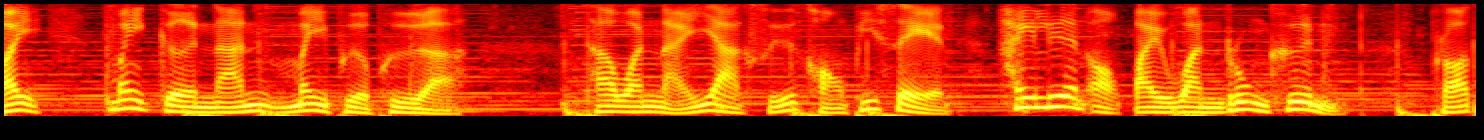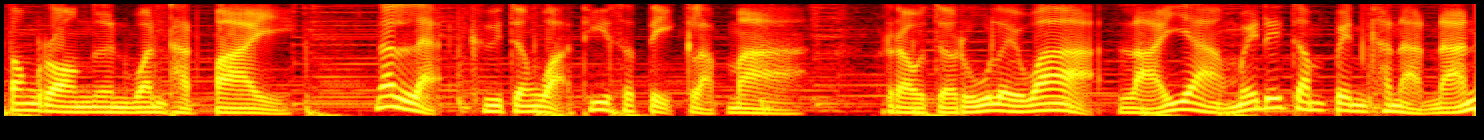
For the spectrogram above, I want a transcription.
300 ไม่เกินนั้นไม่เผื่อๆ ถ้าวันไหนอยากซื้อของพิเศษให้เลื่อนออกไปวันรุ่งขึ้น เพราะต้องรองเงินวันถัดไป นั่นแหละคือจังหวะที่สติกลับมา เราจะรู้เลยว่าหลายอย่างไม่ได้จำเป็นขนาดนั้น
